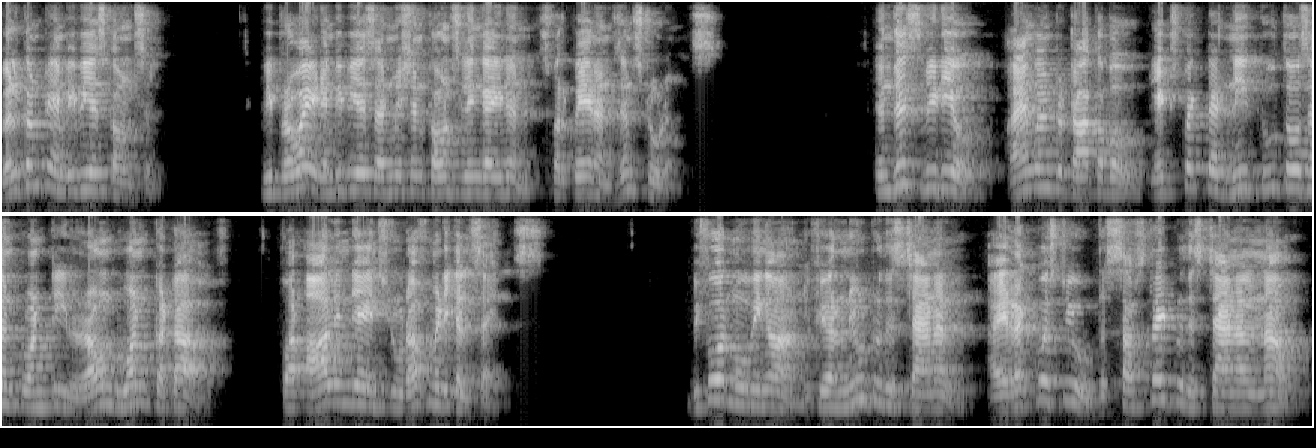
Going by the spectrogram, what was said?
Welcome to MBBS Council. We provide MBBS admission counseling guidance for parents and students. In this video, I am going to talk about expected NEET 2020 round 1 cutoff for All India Institute of Medical Science. Before moving on, if you are new to this channel, I request you to subscribe to this channel now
